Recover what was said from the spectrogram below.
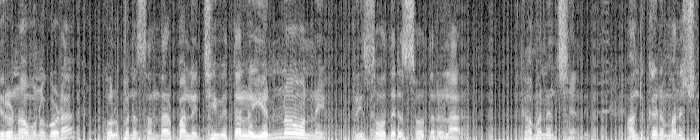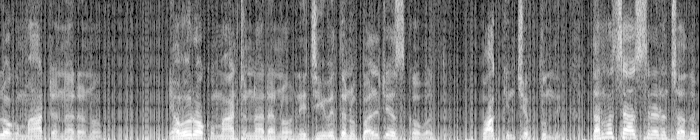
చిరునవ్వును కూడా కోల్పోయిన సందర్భాలు జీవితాల్లో ఎన్నో ఉన్నాయి. ప్రియ సోదరి సోదరులారా గమనించండి. అందుకని మనుషులు ఒక మాట అన్నారనో ఎవరు ఒక మాట అన్నారనో నీ జీవితాన్ని బలి చేసుకోవద్దు. వాక్యం చెప్తుంది. ధర్మశాస్త్రాన్ని చదువు.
